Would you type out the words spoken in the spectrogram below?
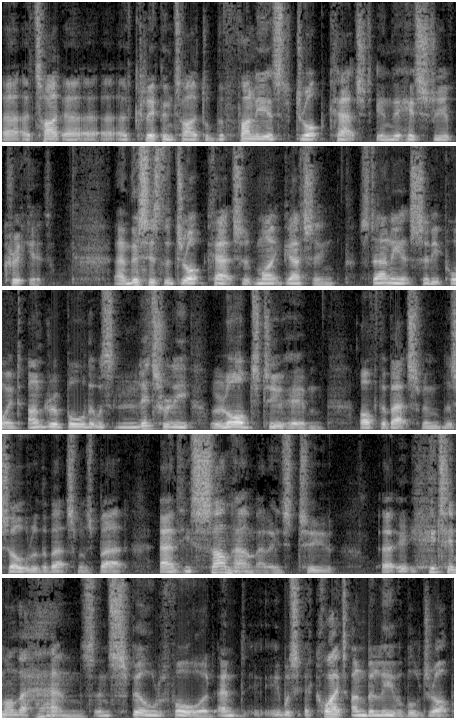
Uh, a, ti- uh, a, a clip entitled "The Funniest Drop Catched in the History of Cricket," and this is the drop catch of Mike Gatting standing at silly point under a ball that was literally lobbed to him off the batsman, the shoulder of the batsman's bat, and he somehow managed to. Uh, it hit him on the hands and spilled forward, and it was a quite unbelievable drop.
